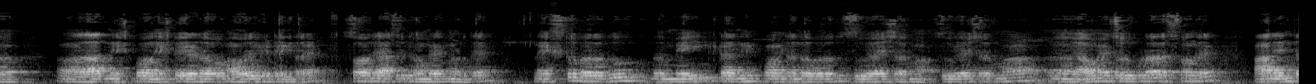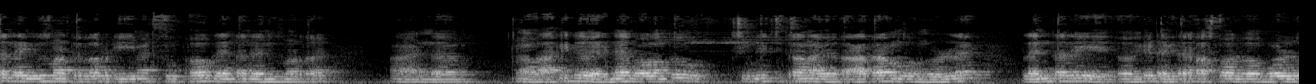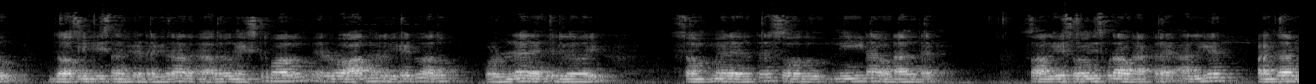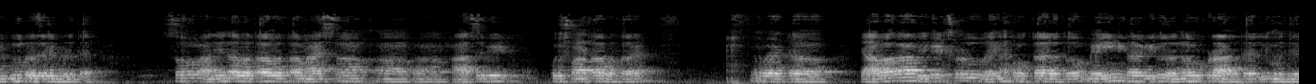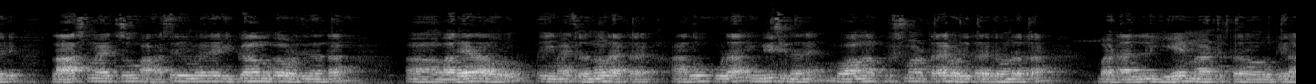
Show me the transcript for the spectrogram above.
ಅದಾದ ನೆಕ್ಸ್ಟ್ ನೆಕ್ಸ್ಟ್ ಎರಡು ಅವರ್ ಅವರೇ ವಿಕೆಟ್ ತೆಗಿತಾರೆ. ಸೊ ಅಲ್ಲಿ ಆರ್ ಸಿ ಕಂಬ್ಯಾಕ್ ಮಾಡುತ್ತೆ. ನೆಕ್ಸ್ಟ್ ಬರೋದು ದ ಮೈನ್ ಟರ್ನಿಂಗ್ ಪಾಯಿಂಟ್ ಅಂತ ಬರೋದು ಸೂರ್ಯ ಶರ್ಮಾ. ಸೂರ್ಯ ಶರ್ಮಾ ಯಾವ ಮ್ಯಾಚ್ ಅಲ್ಲೂ ಕೂಡ ರಸ್ತ ಅಂದ್ರೆ, ಆ ಲೆಂತ್ ಅಂದ್ರೆ ಯೂಸ್ ಮಾಡ್ತಿರಲ್ಲ ಬಟ್ ಈ ಮ್ಯಾಚ್ ಸೂಪರ್ ಲೆಂತ್ ಅಂದ್ರೆ ಯೂಸ್ ಮಾಡ್ತಾರೆ. ಅಂಡ್ ಅವ್ರು ಹಾಕಿದ್ದು ಎರಡನೇ ಬಾಲ್ ಅಂತೂ ಚಿಂದಿ ಚಿತ್ರಾನ್ನ ಆಗಿರುತ್ತೆ. ಆ ಒಂದು ಒಂದು ಒಳ್ಳೆ ಲೆಂತ್ ಅಲ್ಲಿ ವಿಕೆಟ್ ತೆಗಿತಾರೆ. ಫಸ್ಟ್ ಬಾಲ್ ಬೋಲ್ಡ್ ಜಾಸ್ ಇಂಗ್ಲಿಷ್ನ ವಿಕೆಟ್ ತೆಗಿತಾರೆ. ಅದಕ್ಕೆ ಅದ್ರ ನೆಕ್ಸ್ಟ್ ಬಾಲ್ ಎರಡು ಆದ್ಮೇಲೆ ವಿಕೆಟ್ ಅದು ಒಳ್ಳೆ ಲೆಂತ್ ಡೆಲಿವರಿ ಸ್ಟಂಪ್ ಮೇಲೆ ಇರುತ್ತೆ. ಸೊ ಅದು ನೀಟಾಗಿ ಔಟ್ ಆಗುತ್ತೆ. ಸೊ ಅಲ್ಲಿಗೆ ಸ್ಟೋನಿಸ್ ಕೂಡ ಔಟ್ ಆಗ್ತಾರೆ. ಅಲ್ಲಿಗೆ ಪಂಜಾಬ್ ಇನ್ನೂ ಪ್ರೆಸರ್ ಬಿಡುತ್ತೆ ಸೊ ಅಲ್ಲಿಂದ ಬರ್ತಾ ಬರ್ತಾ ಮ್ಯಾಚ್ನ ಆರ್ ಸಿ ಬಿ ಪುಷ್ ಮಾಡ್ತಾ ಬರ್ತಾರೆ. ಬಟ್ ಯಾವಾಗ ವಿಕೆಟ್ಸ್ಗಳು ಲೈನ್ ಹೋಗ್ತಾ ಇರುತ್ತೋ ಮೈನ್ ಇದಾಗಿ ಇದು ರನ್ ಔಟ್ ಕೂಡ ಆಗುತ್ತೆ ಅಲ್ಲಿ ಮಧ್ಯದಲ್ಲಿ. ಲಾಸ್ಟ್ ಮ್ಯಾಚ್ ಆರ್ ಸಿ ಮೇಲೆ ಹಿಗ್ಗ ಮುಗ ಹೊಡೆದಿದಂತ ವದೇರ ಅವರು ಈ ಮ್ಯಾಚ್ ರನ್ ಔಟ್ ಆಗ್ತಾರೆ. ಅದು ಕೂಡ ಇಂಗ್ಲಿಷ್ ಇಂದಾನೆ ಬಾಲ್ನ ಪುಷ್ ಮಾಡ್ತಾರೆ, ಹೊಡಿತಾರೆ ಗ್ರೌಂಡ್ ಹತ್ರ. ಬಟ್ ಅಲ್ಲಿ ಏನ್ ಮಾಡ್ತಿರ್ತಾರೋ ಗೊತ್ತಿಲ್ಲ.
